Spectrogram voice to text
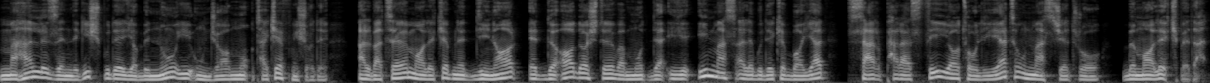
محل زندگیش بوده یا به نوعی اونجا معتکف می شده. البته مالک ابن دینار ادعا داشته و مدعی این مسئله بوده که باید سرپرستی یا تولیت اون مسجد رو به مالک بدن.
